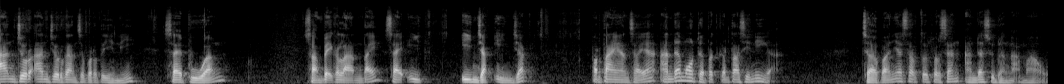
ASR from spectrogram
ancur-ancurkan seperti ini, saya buang sampai ke lantai, saya injak-injak. Pertanyaan saya, Anda mau dapat kertas ini nggak? Jawabannya 100% Anda sudah nggak mau.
